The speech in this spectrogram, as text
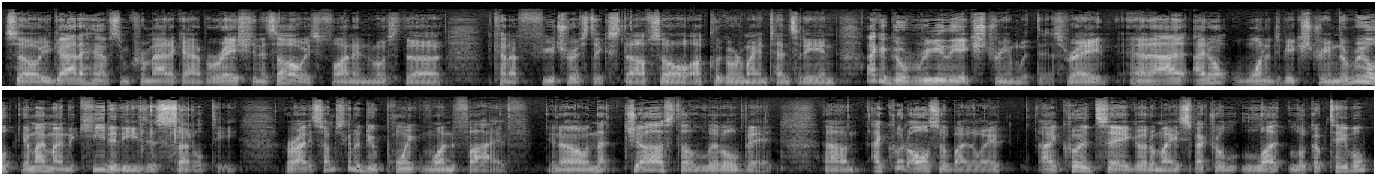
So you got to have some chromatic aberration. It's always fun in most of the kind of futuristic stuff. So I'll click over to my intensity and I could go really extreme with this, right? And I, I don't want it to be extreme. The real, in my mind, the key to these is subtlety, right? So I'm just going to do 0.15 you know, and that just a little bit. Um, I could also, by the way, I could say go to my spectral LUT lookup table,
